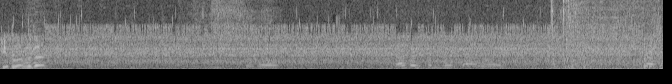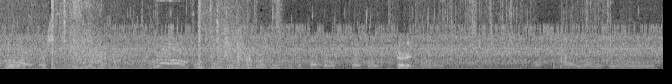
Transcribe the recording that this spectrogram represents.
People over there. Oh. Let's a lot faster. Take it, come take it. It's a purple, it's purple. Alright. It's purple. It's- oh, yeah, yeah, yeah, yeah.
